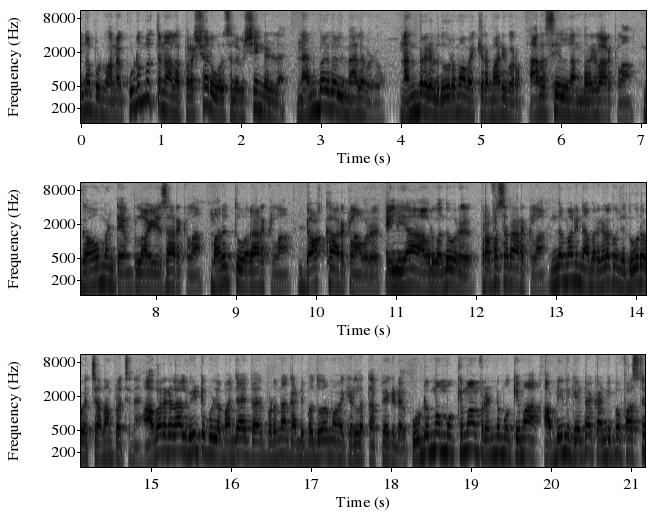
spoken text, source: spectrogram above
என்ன பண்ணுவாங்கன்னா குடும்பத்தினால ப்ரெஷர் ஒரு சில விஷயங்கள்ல நண்பர்கள் மேல விழும். நண்பர்கள் தூரமாக வைக்கிற மாதிரி வரும். அரசியல் நண்பர்களாக இருக்கலாம் கவர்மெண்ட் எம்ப்ளாயீஸாக இருக்கலாம் மருத்துவராக இருக்கலாம் டாக்டராக இருக்கலாம் ஒரு இல்லையா? அவர் வந்து ஒரு ப்ரொஃபஸராக இருக்கலாம். இந்த மாதிரி நபர்களை கொஞ்சம் தூரம் வச்சா தான் பிரச்சனை. அவர்களால் வீட்டுக்குள்ள பஞ்சாயத்து ஏற்படும் தான் கண்டிப்பாக தூரமாக வைக்கிறதுல தப்பே கிடையாது. குடும்பம் முக்கியமா ஃப்ரெண்டு முக்கியமா அப்படின்னு கேட்டால் கண்டிப்பாக ஃபர்ஸ்ட்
